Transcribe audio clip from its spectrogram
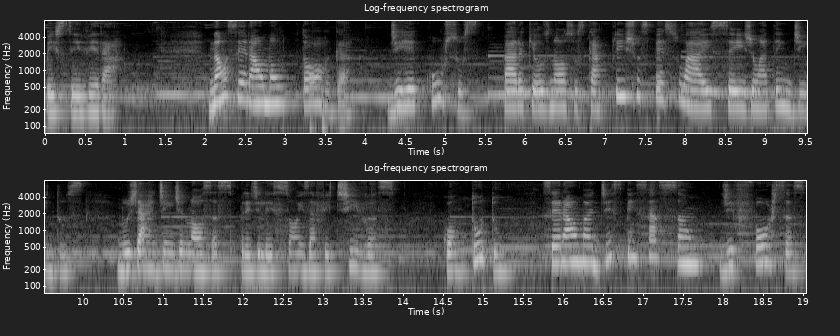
perseverar. Não será uma outorga de recursos para que os nossos caprichos pessoais sejam atendidos no jardim de nossas predileções afetivas. Contudo, será uma dispensação de forças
